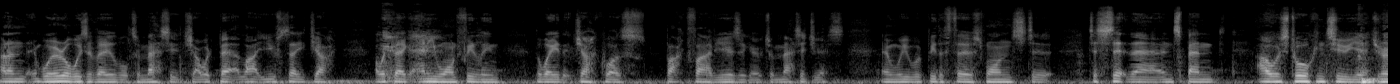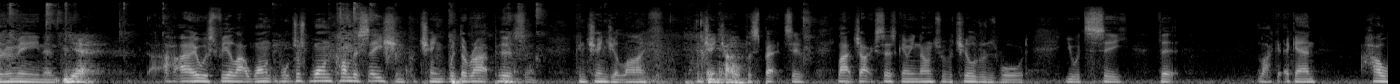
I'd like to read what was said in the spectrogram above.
And, then we're always available to message. I would bet, like you say, Jack, I would beg anyone feeling the way that Jack was back five years ago to message us, and we would be the first ones to to sit there and spend hours talking to you. Do you know what I mean? And Yeah. I, I always feel like one just one conversation could change with the right person can change your life, can change your whole perspective. Like Jack says, going down to a children's ward, you would see that, like again, how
